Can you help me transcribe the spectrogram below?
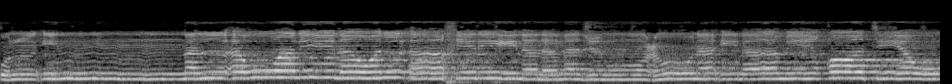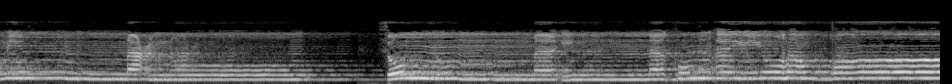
قل إن الأولين والآخرين لمجموعون إلى ميقات يوم معلوم. ثم إنكم أيها الضالون.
